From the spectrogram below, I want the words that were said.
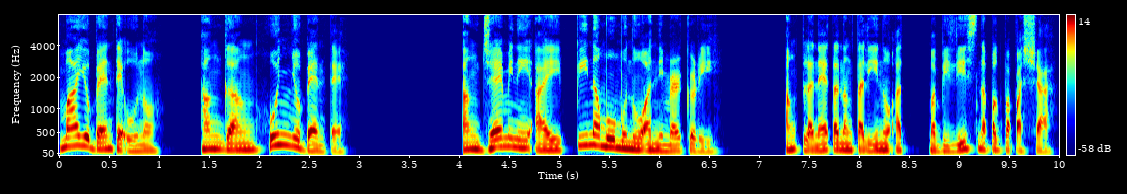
Mayo 21 hanggang Hunyo 20 ang Gemini ay pinamumunuan ni Mercury, ang planeta ng talino at mabilis na pagpapasya,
